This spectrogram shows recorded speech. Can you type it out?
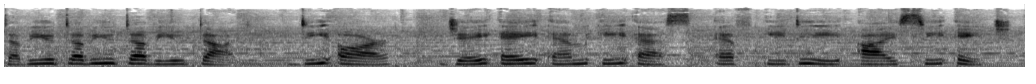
www.drjamesfedich.com.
